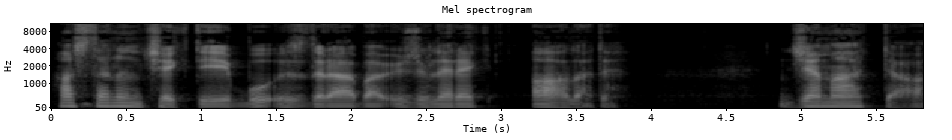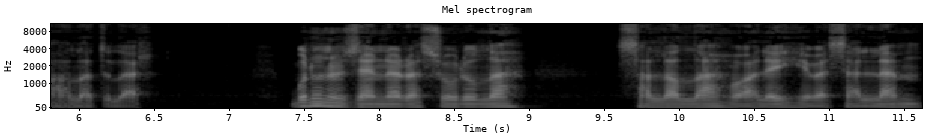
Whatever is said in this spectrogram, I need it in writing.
hastanın çektiği bu ızdıraba üzülerek ağladı. cemaat de ağladılar. Bunun üzerine Rasulullah sallallahu aleyhi ve sellem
